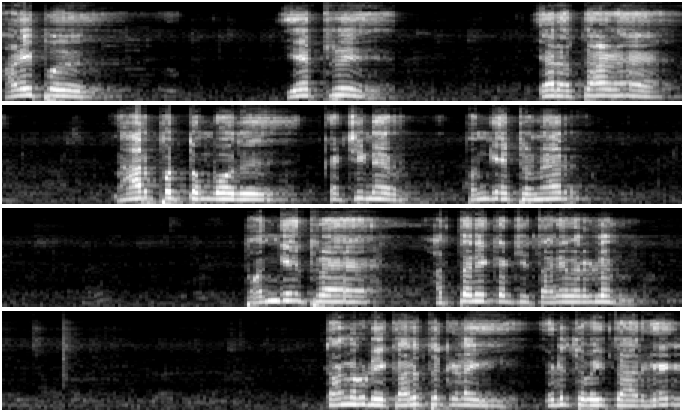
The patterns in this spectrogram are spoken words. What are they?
அழைப்பு ஏற்று ஏறத்தாழ நாற்பத்தொம்போது கட்சியினர் பங்கேற்றனர். பங்கேற்ற அத்தனை கட்சி தலைவர்களும் தங்களுடைய கருத்துக்களை எடுத்து வைத்தார்கள்.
